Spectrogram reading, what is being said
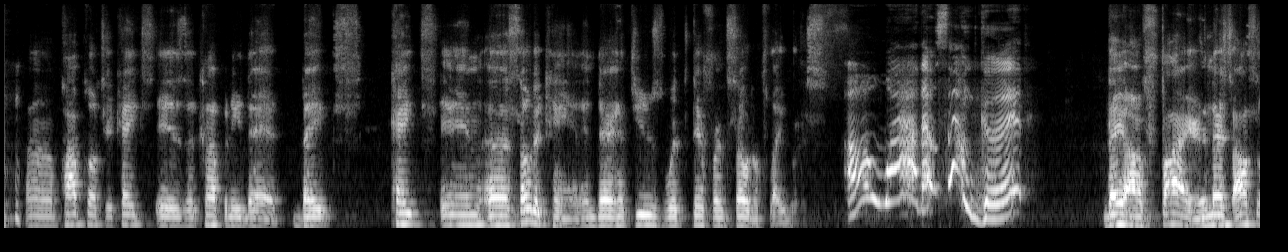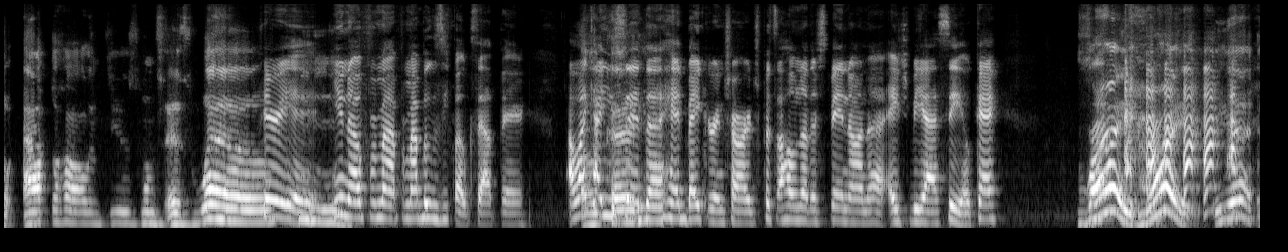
um, Pop Culture Cakes is a company that bakes cakes in a soda can, and they're infused with different soda flavors. Oh wow, that sounds good. They are fire, and there's also alcohol infused ones as well. Period. You know, for my for my boozy folks out there. I like okay. how you said the head baker in charge puts a whole nother spin on uh, HBIC. Okay. Right, right. yeah.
